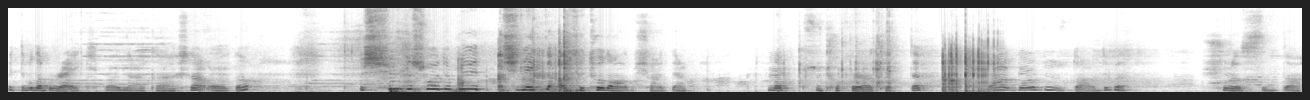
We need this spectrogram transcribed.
Bitti bu da bu renk böyle arkadaşlar oldu. Şimdi şöyle bir çilekli aseton almış annem. Naksu çok merak etti. Ya gördünüz daha değil mi? Şurasında.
